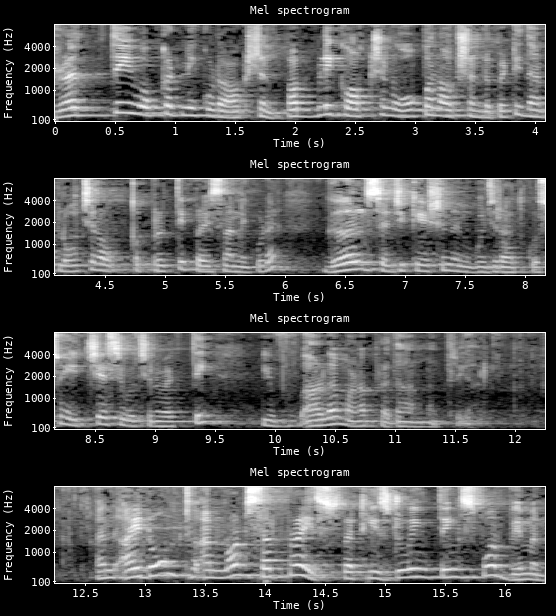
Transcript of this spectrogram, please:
ప్రతి ఒక్కటిని కూడా ఆప్షన్ పబ్లిక్ ఆప్షన్ ఓపెన్ ఆప్షన్లో పెట్టి దాంట్లో వచ్చిన ఒక్క ప్రతి పైసాన్ని కూడా గర్ల్స్ ఎడ్యుకేషన్ ఇన్ గుజరాత్ కోసం ఇచ్చేసి వచ్చిన వ్యక్తి ఇవాళ మన ప్రధానమంత్రి garu. And I don't I'm not surprise that he's doing things for women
